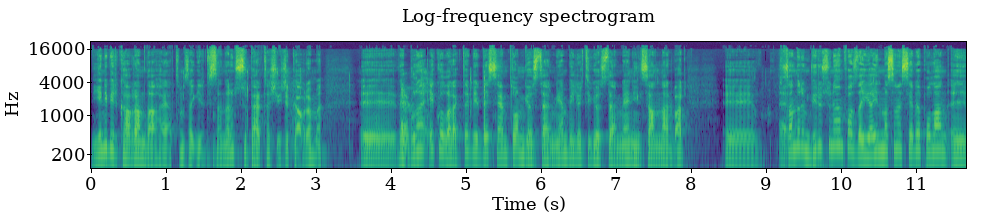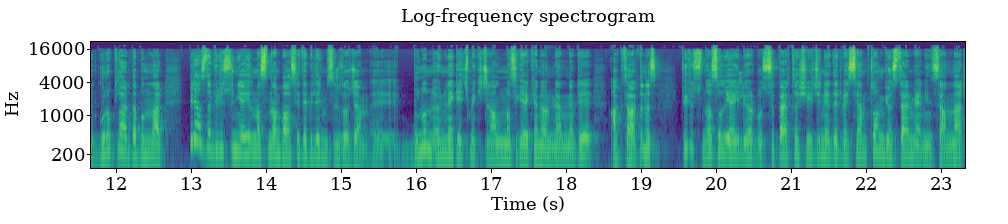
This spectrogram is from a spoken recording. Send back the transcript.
yeni bir kavram daha hayatımıza girdi sanırım. Süper taşıyıcı kavramı. E, ve evet. buna ek olarak da bir de semptom göstermeyen, belirti göstermeyen insanlar var. Ee, evet. Sanırım virüsün en fazla yayılmasına sebep olan e, gruplar da bunlar. Biraz da virüsün yayılmasından bahsedebilir misiniz hocam? E, bunun önüne geçmek için alınması gereken önlemleri aktardınız. Virüs nasıl yayılıyor? Bu süper taşıyıcı nedir ve semptom göstermeyen insanlar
